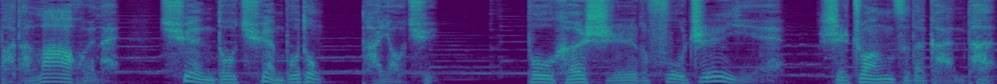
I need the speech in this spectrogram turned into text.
把他拉回来，劝都劝不动，他要去。不可使复之也是庄子的感叹。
